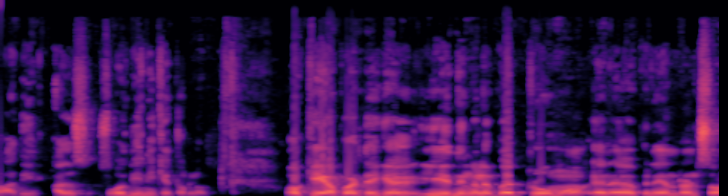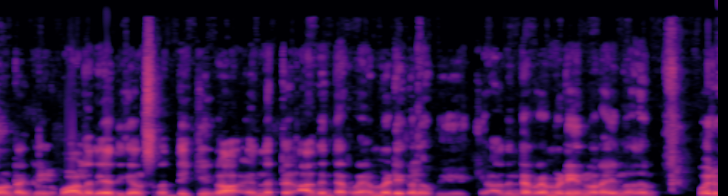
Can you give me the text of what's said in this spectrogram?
ബാധി അത് സ്വാധീനിക്കത്തുള്ളൂ. ഓക്കെ അപ്പോഴത്തേക്ക് ഈ നിങ്ങൾ ബെഡ്റൂമോ പിന്നെ എൻട്രൻസോ ഉണ്ടെങ്കിൽ വളരെയധികം ശ്രദ്ധിക്കുക. എന്നിട്ട് അതിന്റെ റെമഡികൾ ഉപയോഗിക്കുക. അതിന്റെ റെമഡി എന്ന് പറയുന്നത് ഒരു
